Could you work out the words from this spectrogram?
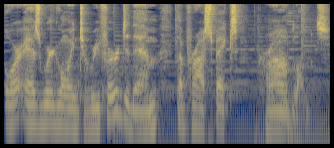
or as we're going to refer to them, the prospect's problems.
